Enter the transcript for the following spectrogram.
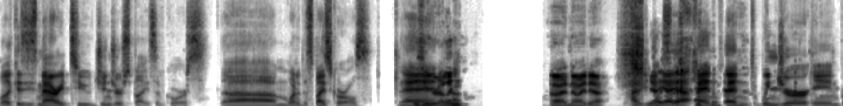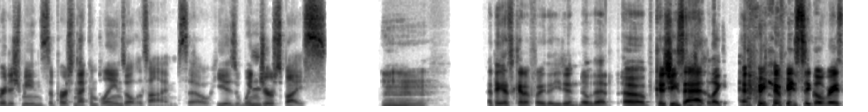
Well, because he's married to Ginger Spice, of course, um, one of the Spice Girls. is he really uh, oh i had no idea How did you yeah, yeah, yeah. And and Whinger in British means the person that complains all the time. So he is Whinger Spice. Mm. I think it's kind of funny that you didn't know that, because she's at like every every single race.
